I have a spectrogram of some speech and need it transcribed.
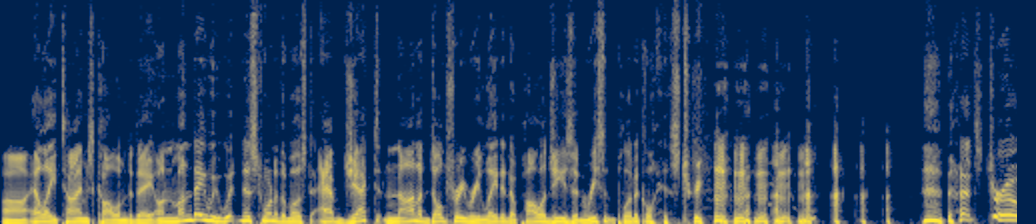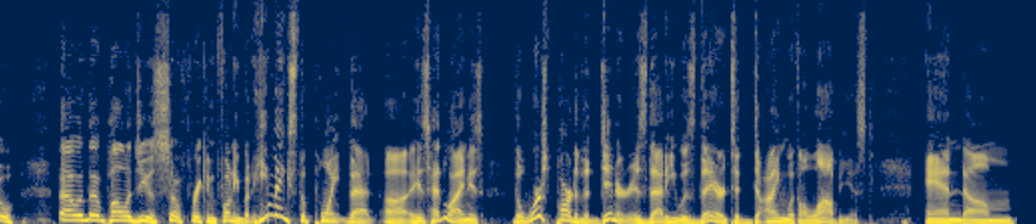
uh, la times column today on monday we witnessed one of the most abject non-adultery related apologies in recent political history That's true. That the apology is so freaking funny. But he makes the point that uh, his headline is the worst part of the dinner is that he was there to dine with a lobbyist, and um,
